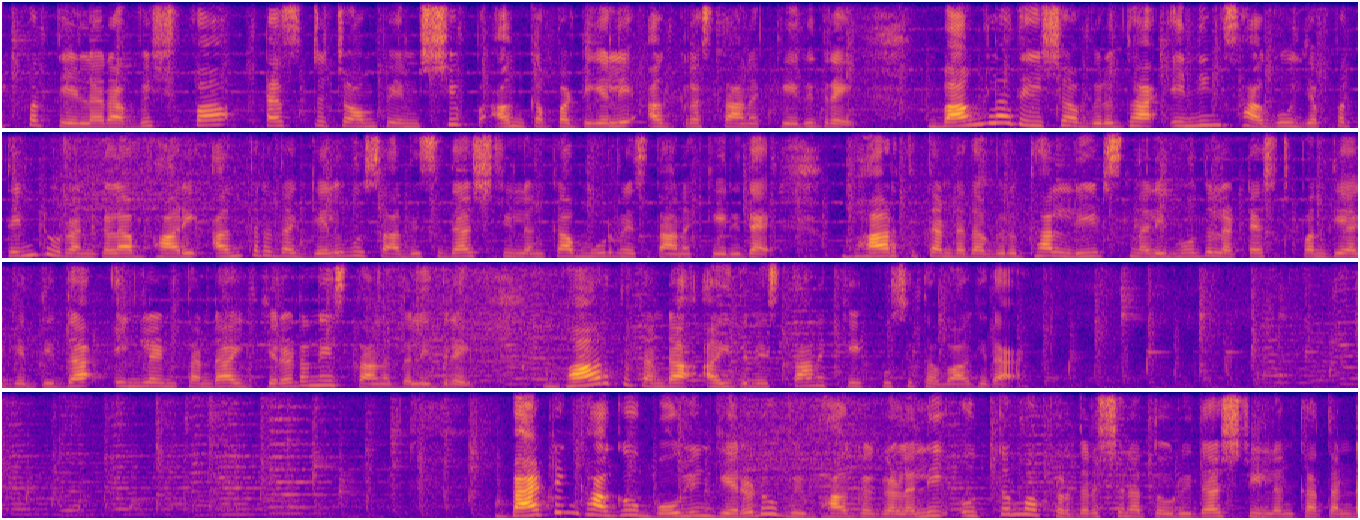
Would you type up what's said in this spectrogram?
ಇಪ್ಪತ್ತೇಳರ ವಿಶ್ವ ಟೆಸ್ಟ್ ಚಾಂಪಿಯನ್ಶಿಪ್ ಅಂಕಪಟ್ಟಿಯಲ್ಲಿ ಅಗ್ರಸ್ಥಾನಕ್ಕೇರಿದರೆ, ಬಾಂಗ್ಲಾದೇಶ ವಿರುದ್ಧ ಇನ್ನಿಂಗ್ಸ್ ಹಾಗೂ ಎಪ್ಪತ್ತೆಂಟು ರನ್ಗಳ ಭಾರಿ ಅಂತರದ ಗೆಲುವು ಸಾಧಿಸಿದ ಶ್ರೀಲಂಕಾ ಮೂರನೇ ಸ್ಥಾನಕ್ಕೇರಿದೆ. ಭಾರತ ತಂಡದ ವಿರುದ್ಧ ಲೀಡ್ಸ್ನಲ್ಲಿ ಮೊದಲ ಟೆಸ್ಟ್ ಪಂದ್ಯ ಗೆದ್ದಿದ್ದ ಇಂಗ್ಲೆಂಡ್ ತಂಡ ಎರಡನೇ ಸ್ಥಾನದಲ್ಲಿದ್ದರೆ, ಭಾರತ ತಂಡ ಐದನೇ ಸ್ಥಾನಕ್ಕೆ ಕುಸಿತವಾಗಿದೆ. ಬ್ಯಾಟಿಂಗ್ ಹಾಗೂ ಬೌಲಿಂಗ್ ಎರಡೂ ವಿಭಾಗಗಳಲ್ಲಿ ಉತ್ತಮ ಪ್ರದರ್ಶನ ತೋರಿದ ಶ್ರೀಲಂಕಾ ತಂಡ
